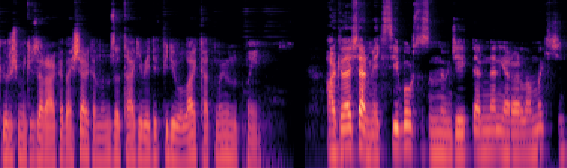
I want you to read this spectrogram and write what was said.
görüşmek üzere arkadaşlar. Kanalımıza takip edip video like atmayı unutmayın. Arkadaşlar Maxi borsasının önceliklerinden yararlanmak için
